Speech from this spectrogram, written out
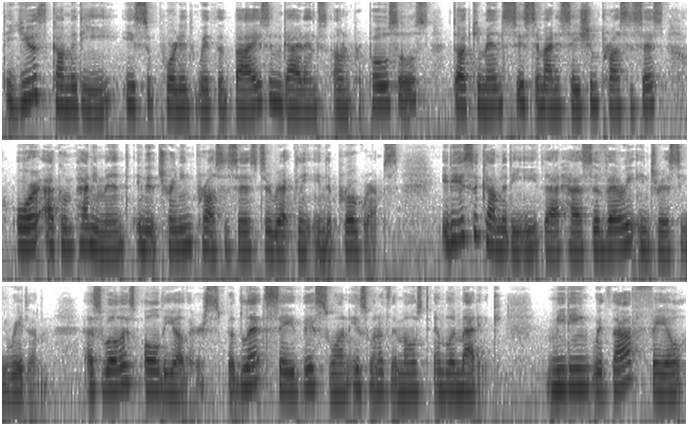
the Youth Committee is supported with advice and guidance on proposals, documents, systematization processes, or accompaniment in the training processes directly in the programs. It is a committee that has a very interesting rhythm, as well as all the others, but let's say this one is one of the most emblematic, meeting without fail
